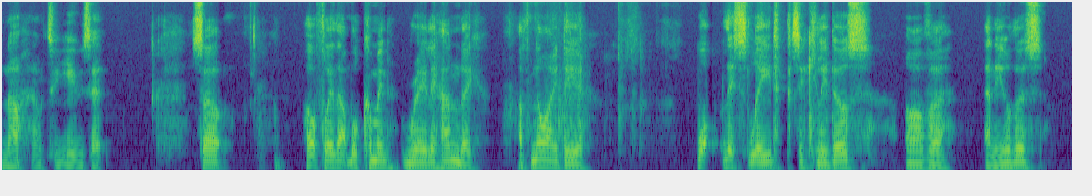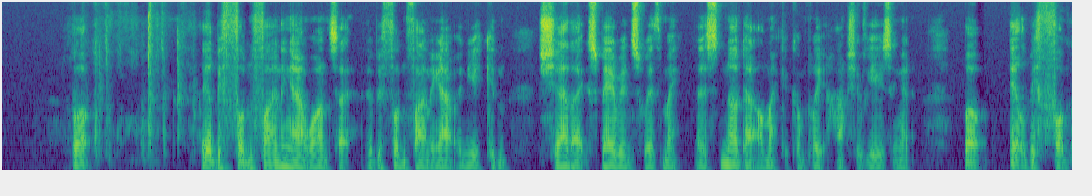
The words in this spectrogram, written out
know how to use it. So hopefully that will come in really handy. I've no idea what this lead particularly does over any others, but it'll be fun finding out, won't it? It'll be fun finding out, and you can share that experience with me. There's no doubt I'll make a complete hash of using it, but it'll be fun.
